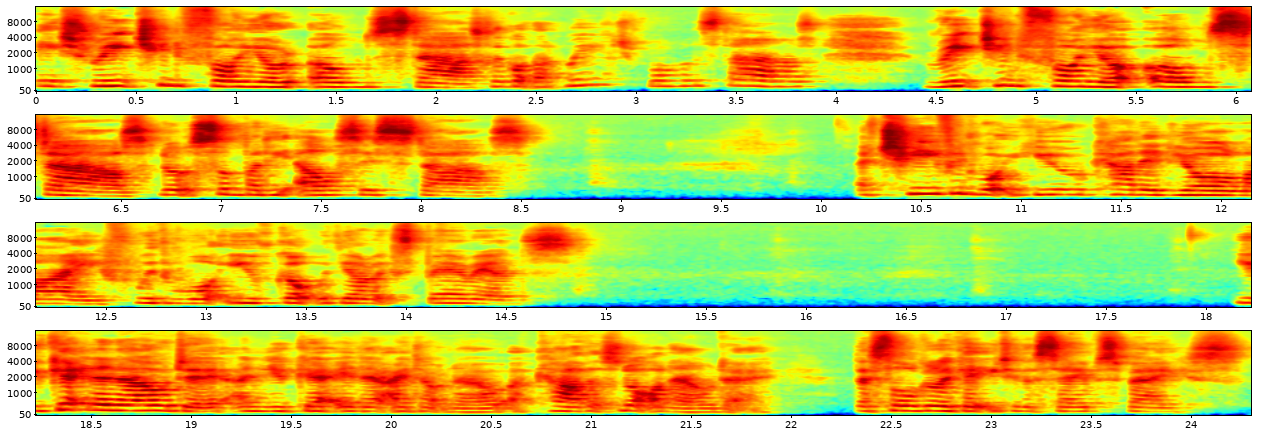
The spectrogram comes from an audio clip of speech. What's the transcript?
it's reaching for your own stars. I've got that reach for the stars. Reaching for your own stars, not somebody else's stars. Achieving what you can in your life with what you've got with your experience. You get in an Audi and you get in a, I don't know, a car that's not an Audi. They're still going to get you to the same space.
